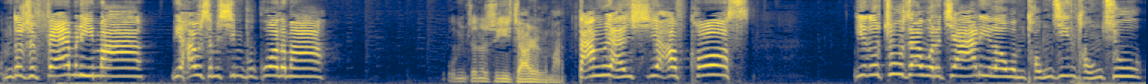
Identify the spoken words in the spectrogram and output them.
我们都是 family 吗？你还有什么信不过的吗？我们真的是一家人了吗？当然是，of course。你都住在我的家里了，我们同进同出，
